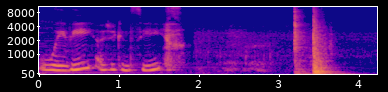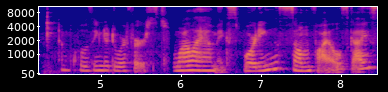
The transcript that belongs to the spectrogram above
wavy, as you can see. I'm closing the door first. While I am exporting some files, guys,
